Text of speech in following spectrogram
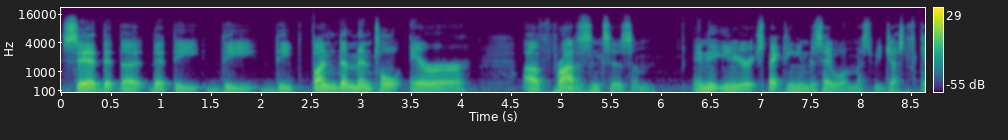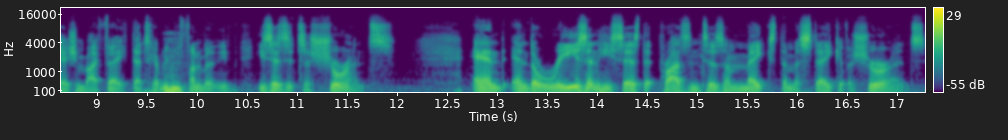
said that the that the the the fundamental error of Protestantism And you know, you're expecting him to say, "Well, it must be justification by faith." That's going to be the mm-hmm. fundamental. He says it's assurance, and and the reason he says that Protestantism makes the mistake of assurance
